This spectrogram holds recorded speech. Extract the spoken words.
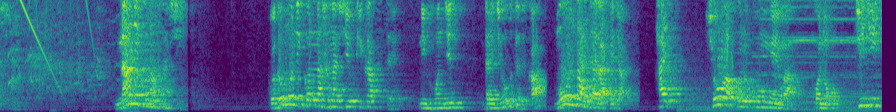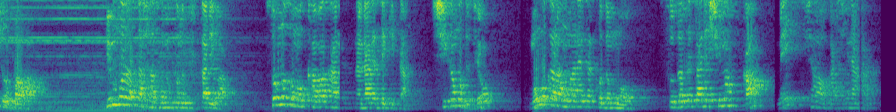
しい。何この話子供にこんな話を聞かせて日本人大丈夫ですか？問題だらけじゃ。はい。小学校の根源はこのジジとババ。貧乏だったはずのこの二人はそもそも川から流れてきた。しかもですよ。桃から生まれた子供を育てたりしますか？めっちゃおかしいな。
